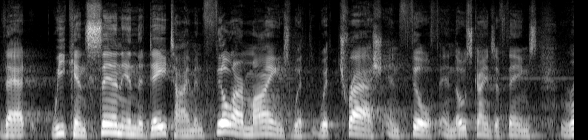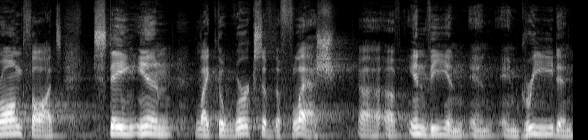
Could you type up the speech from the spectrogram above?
that we can sin in the daytime and fill our minds with, with trash and filth and those kinds of things, wrong thoughts, staying in like the works of the flesh. Uh, of envy and, and, and greed and,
